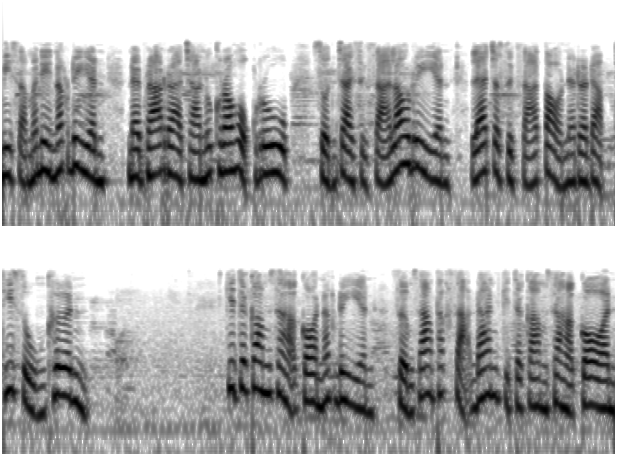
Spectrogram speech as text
มีสามเณรนักเรียนในพระราชานุเคราะห์หกรูป สนใจศึกษาเล่าเรียน และจะศึกษาต่อในระดับที่สูงขึ้น กิจกรรมสหกรณ์นักเรียน เสริมสร้างทักษะด้านกิจกรรมสหกรณ์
